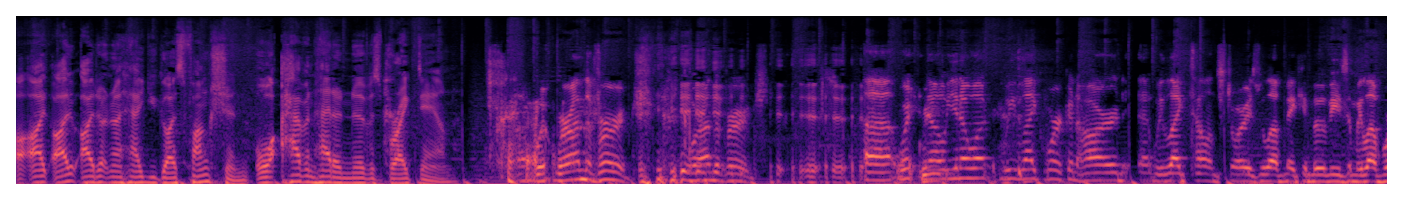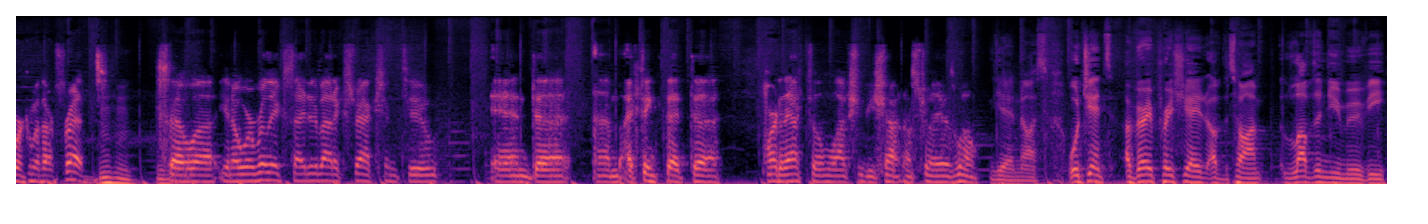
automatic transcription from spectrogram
I, I, I don't know how you guys function or haven't had a nervous breakdown. We're, we're on the verge. We're on the verge. Uh, we're, no, you know what? We like working hard. uh, We like telling stories. We love making movies, and we love working with our friends. So, uh, you know, we're really excited about Extraction too, and uh, um, I think that uh, part of that film will actually be shot in Australia as well. Yeah, nice. Well, gents, I'm very appreciative of the time. Love the new movie.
